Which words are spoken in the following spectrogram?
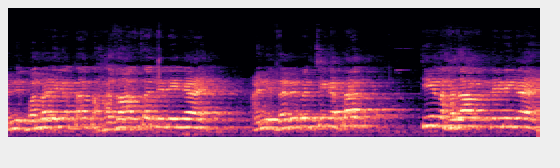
आणि बनळी गटात हजारचं लिडिंग आहे. आणि दरिबरची गटात तीन हजार लिडिंग आहे.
